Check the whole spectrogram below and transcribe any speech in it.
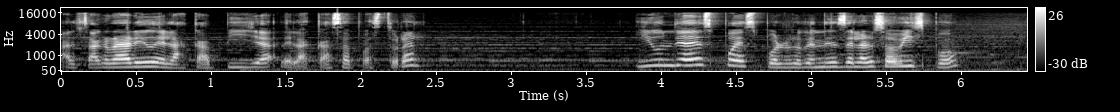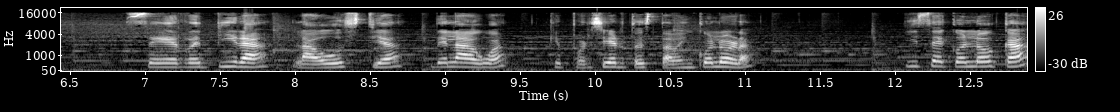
al sagrario de la capilla de la casa pastoral. Y un día después, por órdenes del arzobispo, se retira la hostia del agua, que por cierto estaba incolora, y se coloca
